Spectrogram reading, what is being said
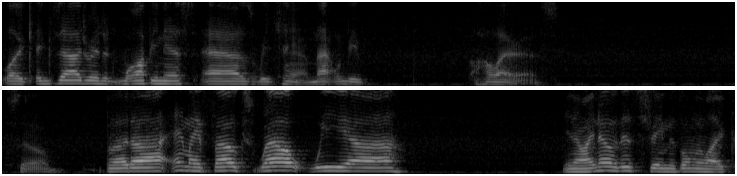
like exaggerated wappiness as we can. That would be hilarious. So but uh, anyway, folks, well, we, uh, you know, I know this stream is only like,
